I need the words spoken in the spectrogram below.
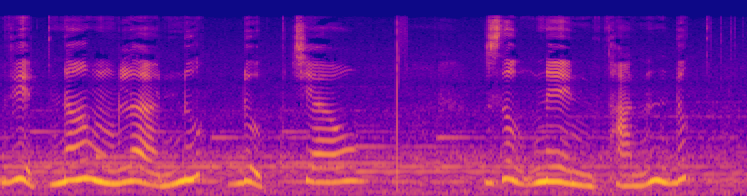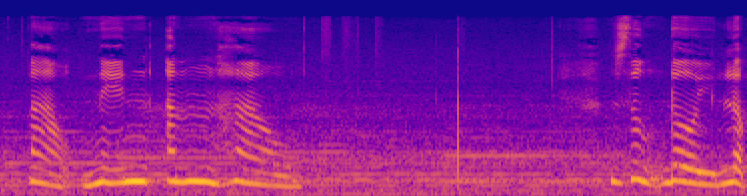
Việt Nam là nước được trao. Dựng nền thánh đức, tạo nên ăn hào. Dựng đời lập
